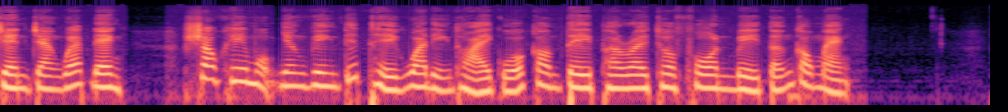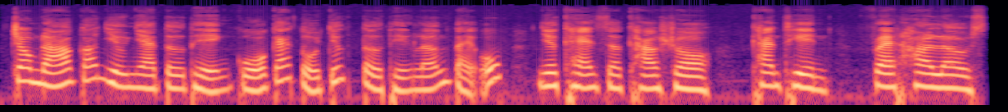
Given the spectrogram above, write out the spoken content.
trên trang web đen sau khi một nhân viên tiếp thị qua điện thoại của công ty Pareto Phone bị tấn công mạng. Trong đó có nhiều nhà từ thiện của các tổ chức từ thiện lớn tại Úc như Cancer Council, Canteen, Fred Hollows.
